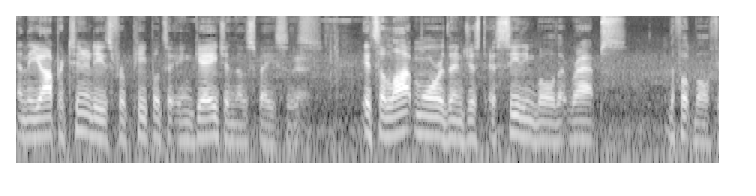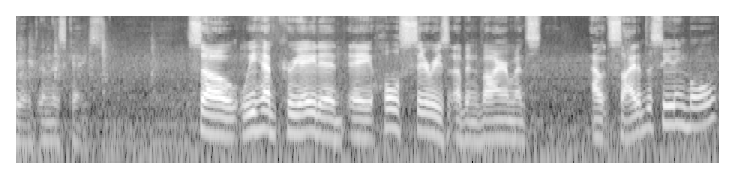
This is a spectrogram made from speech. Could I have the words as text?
and the opportunities for people to engage in those spaces, it's a lot more than just a seating bowl that wraps the football field in this case. So we have created a whole series of environments outside of the seating bowl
